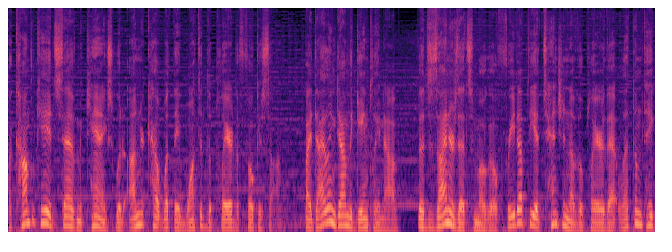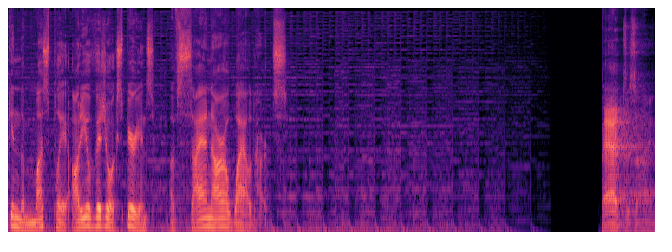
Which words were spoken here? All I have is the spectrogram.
a complicated set of mechanics would undercut what they wanted the player to focus on. By dialing down the gameplay knob, the designers at Simogo freed up the attention of the player that let them take in the must-play audiovisual experience of Sayonara Wild Hearts. Bad design.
